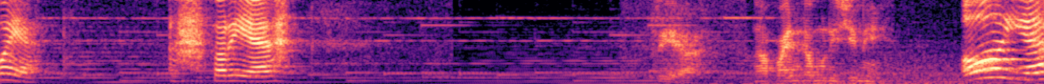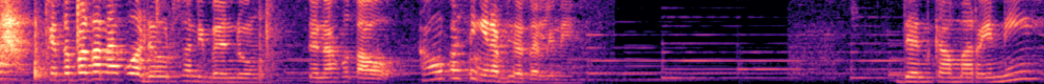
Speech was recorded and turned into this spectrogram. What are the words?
Lupa ya? Ah, sorry ya. Ria, ngapain kamu di sini? Oh iya, ketepatan aku ada urusan di Bandung. Dan aku tahu, kamu pasti nginap di hotel ini. Dan kamar ini,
